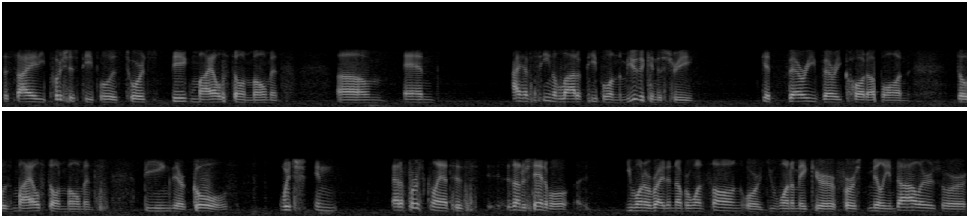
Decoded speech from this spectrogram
society pushes people is towards big milestone moments, um, and I have seen a lot of people in the music industry get very, very caught up on those milestone moments being their goals, which in at a first glance is is understandable. You want to write a number one song, or you want to make your first million dollars, or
